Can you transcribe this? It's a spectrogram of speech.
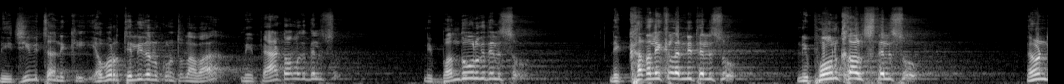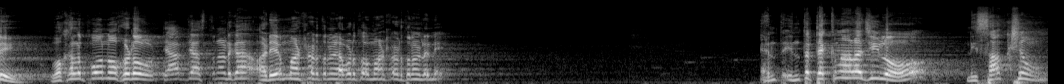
నీ జీవితానికి ఎవరు తెలియదు అనుకుంటున్నావా మీ పేటోళ్ళకి తెలుసు నీ బంధువులకు తెలుసు నీ కదలికలన్నీ తెలుసు నీ ఫోన్ కాల్స్ తెలుసు. ఏమండి? ఒకళ్ళ ఫోన్ ఒకడు ట్యాప్ చేస్తున్నాడుగా వాడు ఏం మాట్లాడుతున్నాడు ఎవరితో మాట్లాడుతున్నాడని. ఎంత ఇంత టెక్నాలజీలో నీ సాక్ష్యం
